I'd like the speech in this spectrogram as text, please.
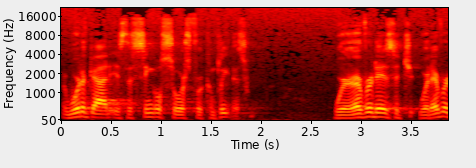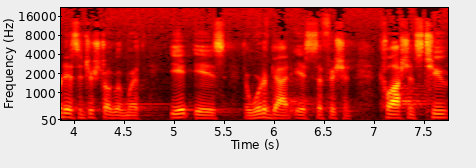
The Word of God is the single source for completeness. Wherever it is that you, whatever it is that you're struggling with, it is the Word of God is sufficient. Colossians 2,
